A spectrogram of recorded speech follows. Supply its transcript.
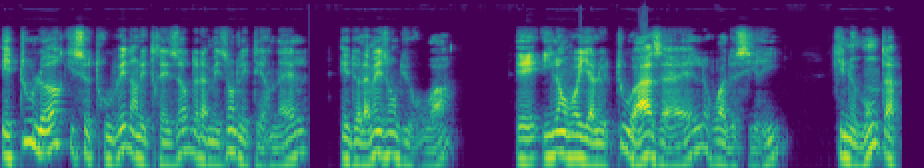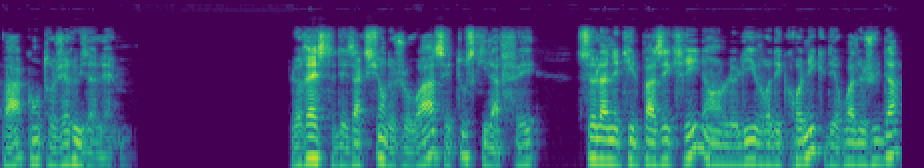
et tout l'or qui se trouvait dans les trésors de la maison de l'Éternel et de la maison du roi, et il envoya le tout à Azaël, roi de Syrie, qui ne monta pas contre Jérusalem. Le reste des actions de Joas et tout ce qu'il a fait, cela n'est-il pas écrit dans le livre des chroniques des rois de Juda?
